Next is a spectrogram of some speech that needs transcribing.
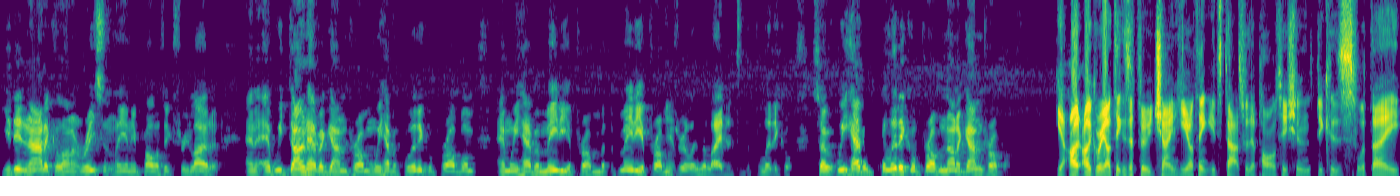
You did an article on it recently in your Politics Reloaded, And, and, we don't have a gun problem. We have a political problem and we have a media problem. But the media problem is really related to the political. So we have a political problem, not a gun problem. Yeah, I, I, agree. I think there's a food chain here. I think it starts with the politicians because what they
